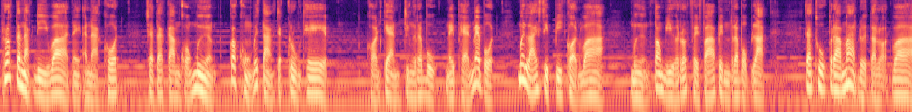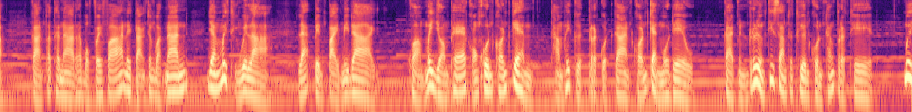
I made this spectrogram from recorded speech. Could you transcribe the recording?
เพราะตระหนักดีว่าในอนาคตชะตากรรมของเมืองก็คงไม่ต่างจากกรุงเทพ ขอนแก่นจึงระบุในแผนแม่บทเมื่อหลายสิบปีก่อนว่า เมืองต้องมีรถไฟฟ้าเป็นระบบหลัก แต่ถูกปรามาสโดยตลอดว่า การพัฒนาระบบไฟฟ้าในต่างจังหวัดนั้น ยังไม่ถึงเวลาและเป็นไปไม่ได้ ความไม่ยอมแพ้ของคนขอนแก่นทำให้เกิดปรากฏการณ์ขอนแก่นโมเดล กลายเป็นเรื่องที่สั่นสะเทือนคนทั้งประเทศ เมื่อ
